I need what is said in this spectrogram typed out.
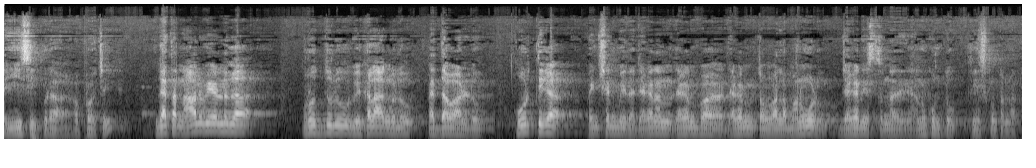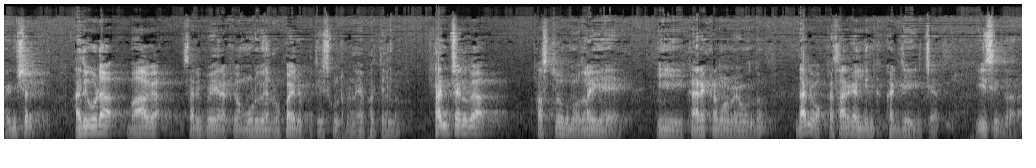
ఈసీ కూడా అప్రోచ్ అయ్యి గత నాలుగేళ్ళుగా వృద్ధులు వికలాంగులు పెద్దవాళ్ళు పూర్తిగా పెన్షన్ మీద జగన్ జగన్ జగన్ వాళ్ళ మనుమడు జగన్ ఇస్తున్నది అనుకుంటూ తీసుకుంటున్న పెన్షన్ అది కూడా బాగా సరిపోయే రకంగా మూడు వేల రూపాయలు ఇప్పుడు తీసుకుంటున్న నేపథ్యంలో. టంచనుగా ఫస్ట్ మొదలయ్యే ఈ కార్యక్రమం ఏముందో దాన్ని ఒక్కసారిగా లింక్ కట్ చేయించారు ఈసీ ద్వారా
